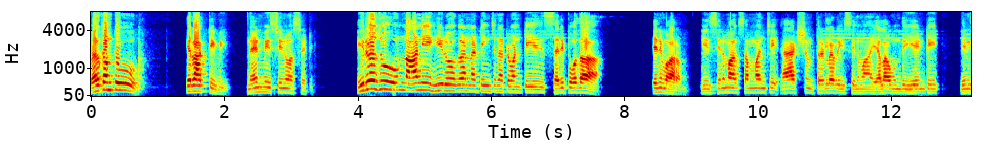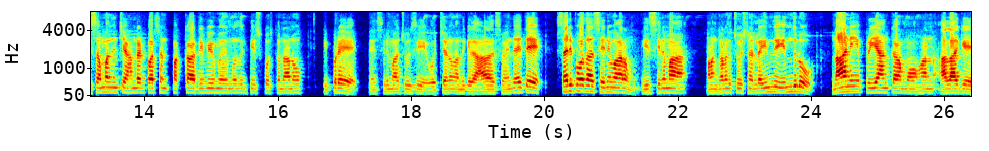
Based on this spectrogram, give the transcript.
వెల్కమ్ టు కిరాక్ టీవీ. నేను మీ శ్రీనివాస్ రెడ్డి. ఈరోజు నాని హీరోగా నటించినటువంటి సరిపోదా శనివారం. ఈ సినిమాకి సంబంధించి యాక్షన్ థ్రిల్లర్ ఈ సినిమా ఎలా ఉంది ఏంటి? దీనికి సంబంధించి హండ్రెడ్ పర్సెంట్ పక్కా రివ్యూ మీ ముందుకు తీసుకొస్తున్నాను. ఇప్పుడే నేను సినిమా చూసి వచ్చాను అందుకే ఆలస్యమైంది. అయితే సరిపోదా శనివారం ఈ సినిమా మనం కనుక చూసినట్లయింది ఇందులో నాని ప్రియాంక మోహన్ అలాగే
